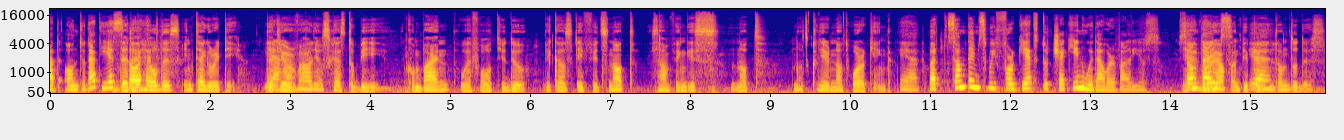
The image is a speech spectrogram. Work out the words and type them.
add on to that. Yes, that go I ahead. call this integrity. That Yeah. your values has to be combined with what you do, because if it's not, something is not not clear, not working. Yeah, but sometimes we forget to check in with our values. Yeah, Sometimes, very often people yeah. don't do this.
